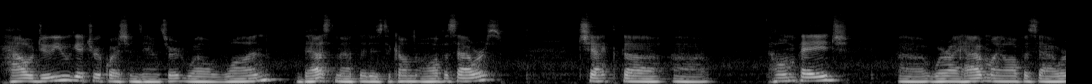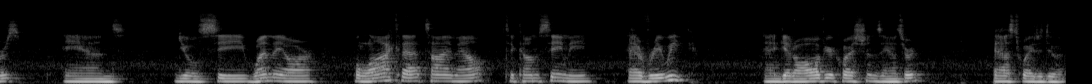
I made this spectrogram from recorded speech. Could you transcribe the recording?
How do you get your questions answered? Well, one best method is to come to office hours, check the uh, home page uh, where I have my office hours, and you'll see when they are. Block that time out to come see me every week and get all of your questions answered. Best way to do it.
